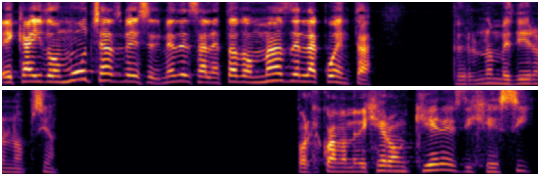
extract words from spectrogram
He caído muchas veces. Me he desalentado más de la cuenta. Pero no me dieron opción. Porque cuando me dijeron, ¿quieres? Dije sí.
